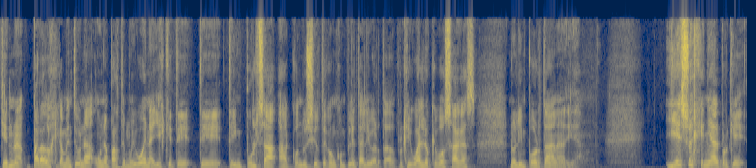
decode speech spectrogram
tiene una, paradójicamente una, una, parte muy buena y es que te, te, te, impulsa a conducirte con completa libertad, porque igual lo que vos hagas no le importa a nadie. Y eso es genial porque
